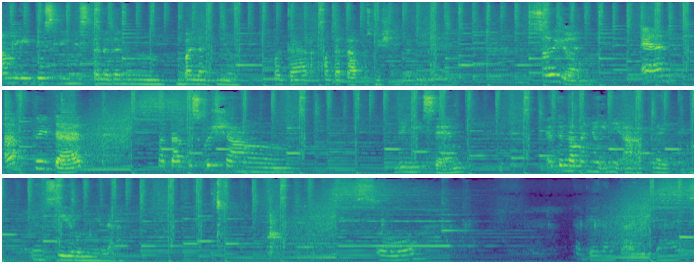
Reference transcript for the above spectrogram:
Ang linis-linis talaga ng balat nyo pagka, pagkatapos nyo siyang gamitin. So, yun. And after that, patapos ko siyang linisin, ito naman yung ini-apply ko. Yung serum nila. So, lagay lang tayo guys.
